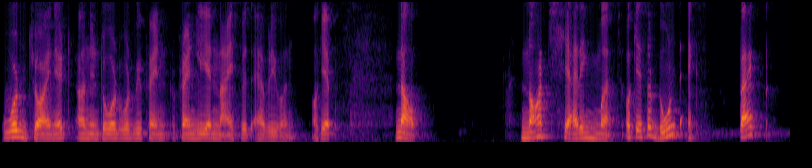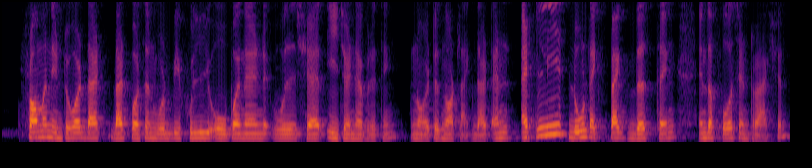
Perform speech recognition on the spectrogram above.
would join it. An introvert would be friendly and nice with everyone. Okay. Now not sharing much. Okay so don't expect from an introvert that that person would be fully open and will share each and everything. No it is not like that. And at least don't expect this thing in the first interaction.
